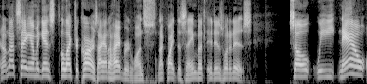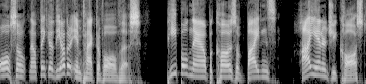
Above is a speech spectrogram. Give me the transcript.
I'm not saying I'm against electric cars. I had a hybrid once, not quite the same, but it is what it is. So we now also now think of the other impact of all of this. People now, because of Biden's high energy cost,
